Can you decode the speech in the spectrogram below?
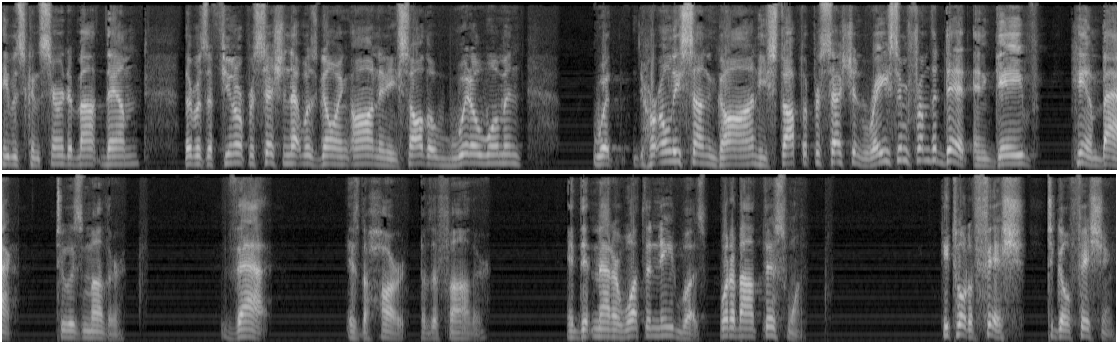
He was concerned about them. There was a funeral procession that was going on, and he saw the widow woman with her only son gone. He stopped the procession, raised him from the dead, and gave him back to his mother. That is the heart of the Father. It didn't matter what the need was. What about this one? He told a fish to go fishing.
